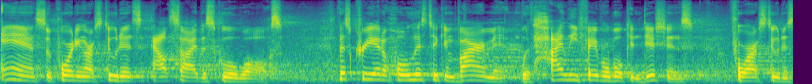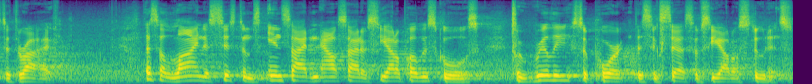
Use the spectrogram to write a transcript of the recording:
and supporting our students outside the school walls. Let's create a holistic environment with highly favorable conditions for our students to thrive. Let's align the systems inside and outside of Seattle Public Schools to really support the success of Seattle students.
